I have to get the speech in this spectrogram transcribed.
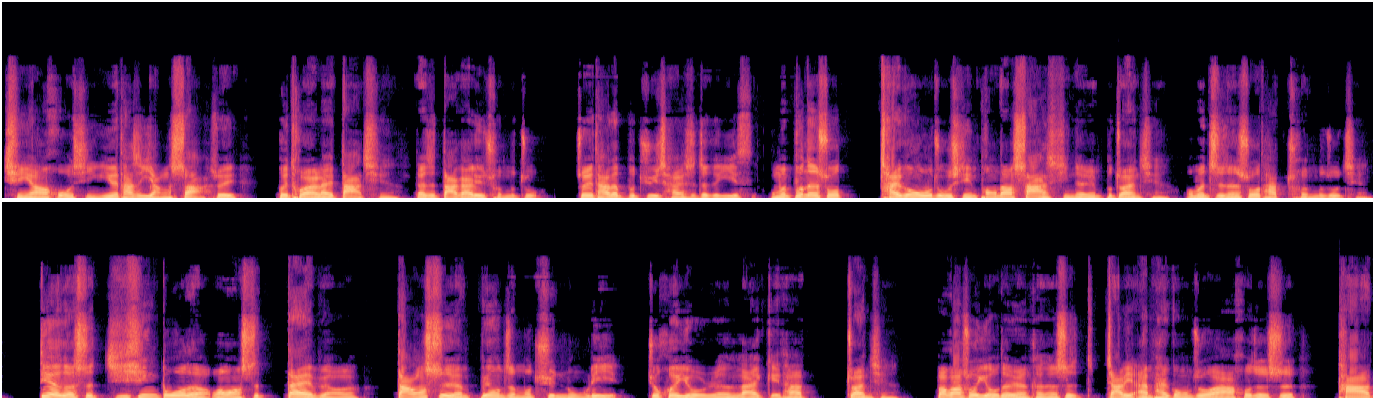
擎羊火星，因为它是阳煞，所以会突然来大钱，但是大概率存不住，所以它的不聚财是这个意思。我们不能说财宫无主星碰到煞星的人不赚钱，我们只能说他存不住钱。第二个是吉星多的，往往是。代表了当事人不用怎么去努力，就会有人来给他赚钱。包括说，有的人可能是家里安排工作啊，或者是他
